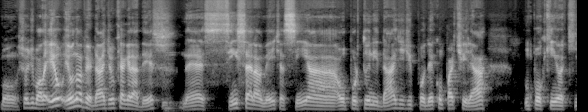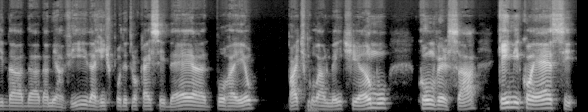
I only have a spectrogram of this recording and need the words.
Bom, show de bola. Eu, eu, na verdade, eu que agradeço, né? Sinceramente, assim, a oportunidade de poder compartilhar um pouquinho aqui da, da, da minha vida, a gente poder trocar essa ideia. Porra, eu particularmente amo conversar. Quem me conhece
